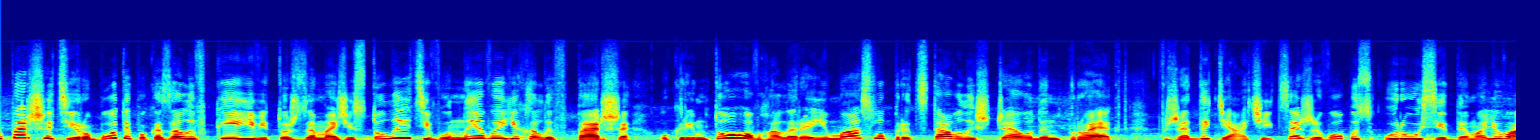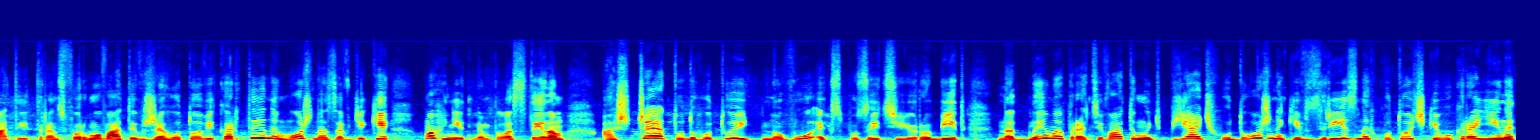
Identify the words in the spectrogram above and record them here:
Уперше ці роботи показали в Києві, тож за межі столиці вони виїхали вперше. Окрім того, в галереї Масло представили ще один проект вже дитячий. Це живопис у русі, де малювати і трансформувати вже готові картини можна завдяки магнітним пластинам. А ще тут готують нову експозицію робіт. Над ними працюватимуть п'ять художників з різних куточків України,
